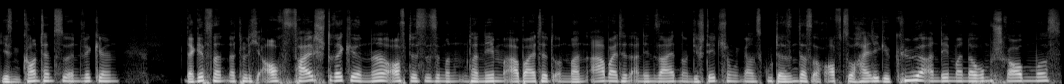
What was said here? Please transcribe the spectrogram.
diesen Content zu entwickeln. Da gibt es natürlich auch Fallstricke. Ne? Oft ist es, wenn man ein Unternehmen arbeitet und man arbeitet an den Seiten und die steht schon ganz gut, da sind das auch oft so heilige Kühe, an denen man da rumschrauben muss.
